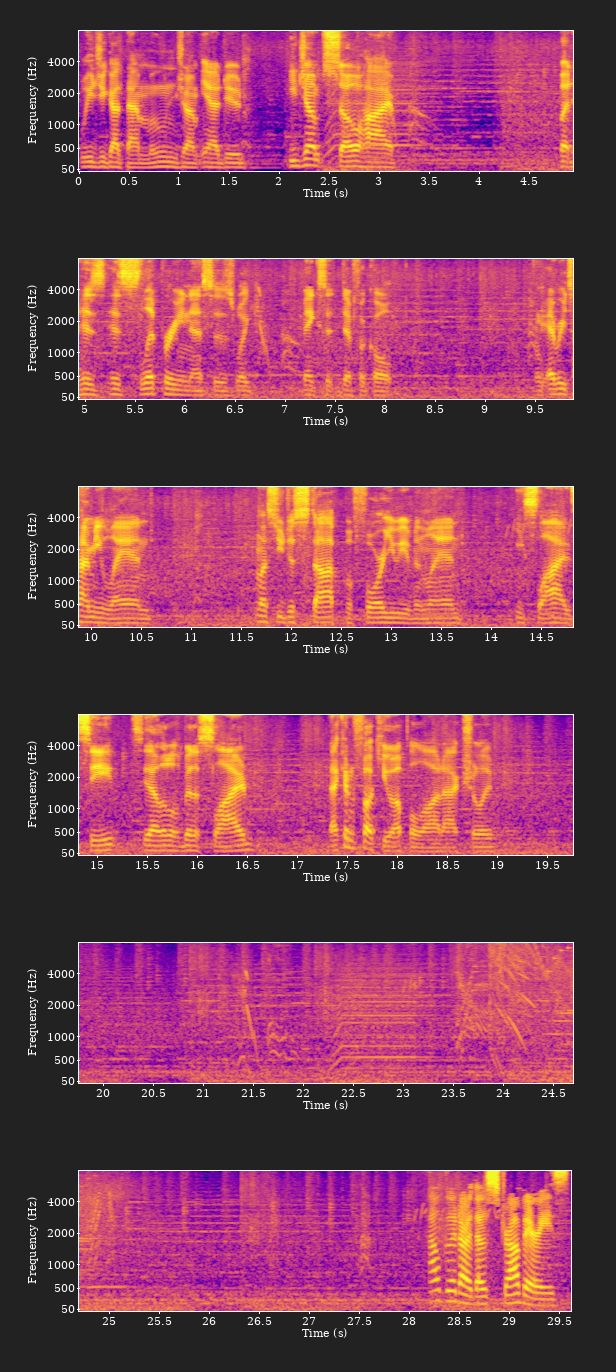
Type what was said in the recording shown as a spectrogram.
Luigi got that moon jump. Yeah, dude. He jumps so high. But his his slipperiness is what makes it difficult. Like every time you land, unless you just stop before you even land, he slides. See? See that little bit of slide? That can fuck you up a lot, actually. How good are those strawberries?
